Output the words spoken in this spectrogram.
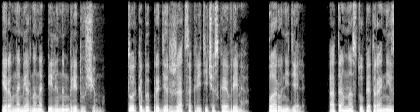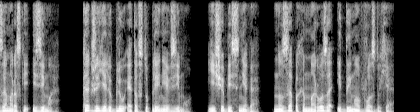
и равномерно напиленным грядущим. Только бы продержаться критическое время, пару недель, а там наступят ранние заморозки и зима. Как же я люблю это вступление в зиму, еще без снега, но с запахом мороза и дыма в воздухе.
